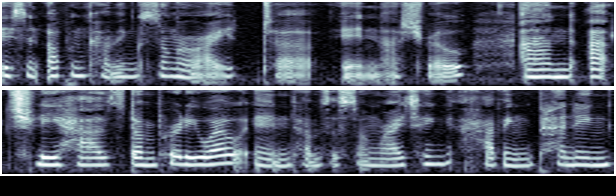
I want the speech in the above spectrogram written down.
is an up and coming songwriter in Nashville and actually has done pretty well in terms of songwriting, having penning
